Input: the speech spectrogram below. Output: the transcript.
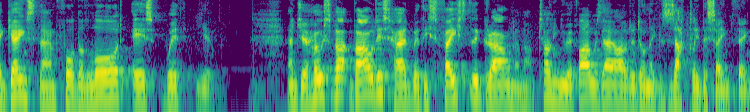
against them, for the Lord is with you. And Jehoshaphat bowed his head with his face to the ground. And I'm telling you, if I was there, I would have done exactly the same thing.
